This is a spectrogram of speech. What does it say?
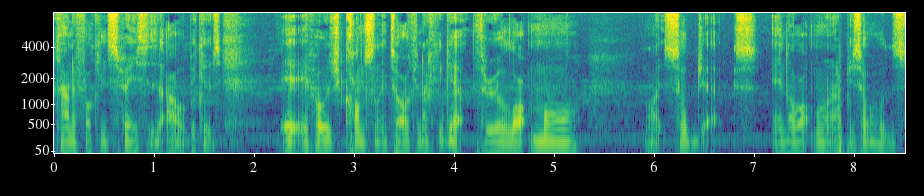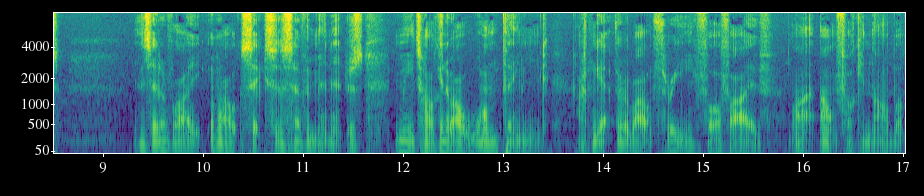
kind of fucking spaces it out because if I was constantly talking, I could get through a lot more like subjects in a lot more episodes instead of like about six or seven minutes. Just me talking about one thing i can get through about three four five. Like i don't fucking know but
